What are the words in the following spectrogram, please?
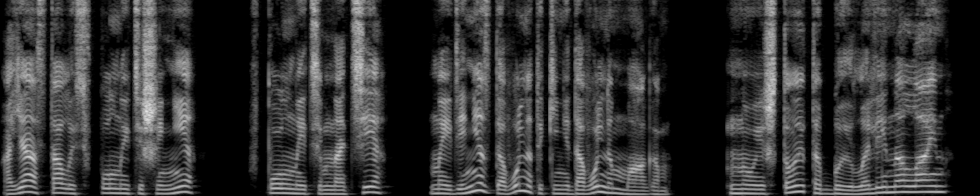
А я осталась в полной тишине, в полной темноте, наедине с довольно-таки недовольным магом. «Ну и что это было, Лина Лайн?» —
